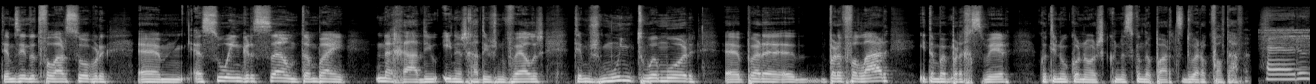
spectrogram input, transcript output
Temos ainda de falar sobre ehm, a sua ingressão também na rádio e nas rádios novelas. Temos muito amor eh, para, para falar e também para receber. Continua connosco na segunda parte do Era o que Faltava. Era o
